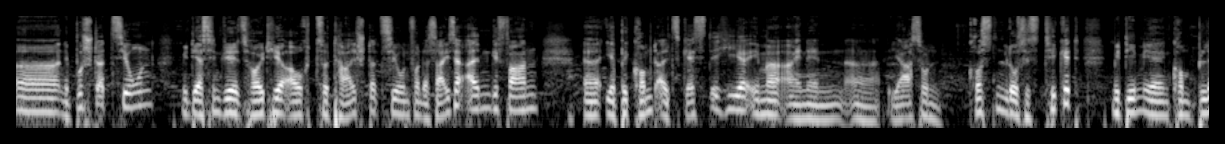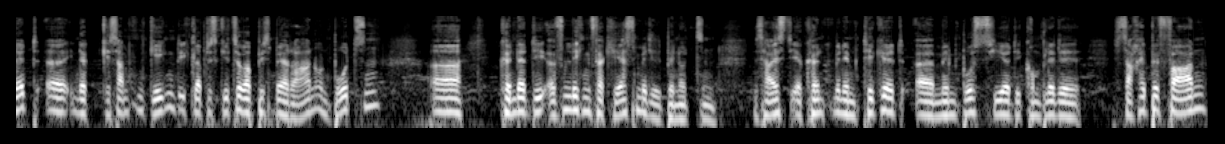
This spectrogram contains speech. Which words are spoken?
äh, eine Busstation. Mit der sind wir jetzt heute hier auch zur Talstation von der Seiseralm gefahren. Äh, ihr bekommt als Gäste hier immer einen, äh, ja, so ein kostenloses Ticket, mit dem ihr komplett äh, in der gesamten Gegend, ich glaube, das geht sogar bis Meran und Bozen, äh, könnt ihr die öffentlichen Verkehrsmittel benutzen. Das heißt, ihr könnt mit dem Ticket, äh, mit dem Bus hier die komplette Sache befahren.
